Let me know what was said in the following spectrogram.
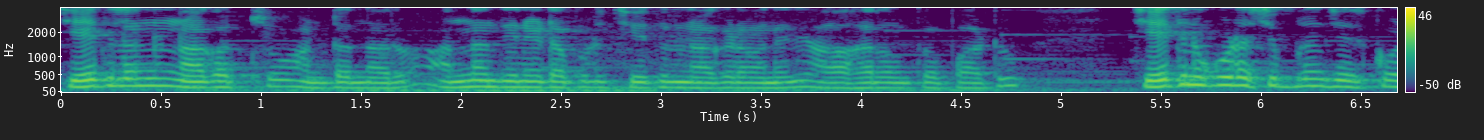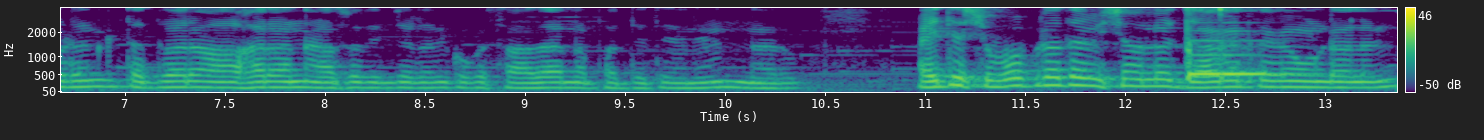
చేతులను నాగొచ్చు అంటున్నారు. అన్నం తినేటప్పుడు చేతులు నాగడం అనేది ఆహారంతో పాటు చేతిని కూడా శుభ్రం చేసుకోవడానికి తద్వారా ఆహారాన్ని ఆస్వాదించడానికి ఒక సాధారణ పద్ధతి అని అన్నారు. అయితే శుభప్రద విషయంలో జాగ్రత్తగా ఉండాలని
